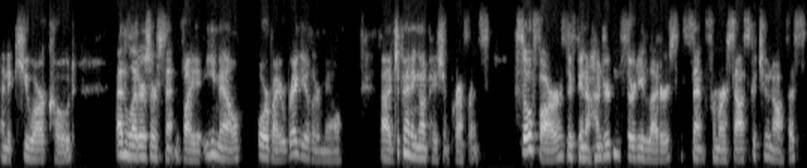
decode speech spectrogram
and a QR code, and letters are sent via email or by regular mail, uh, depending on patient preference. So far, there have been 130 letters sent from our Saskatoon office,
